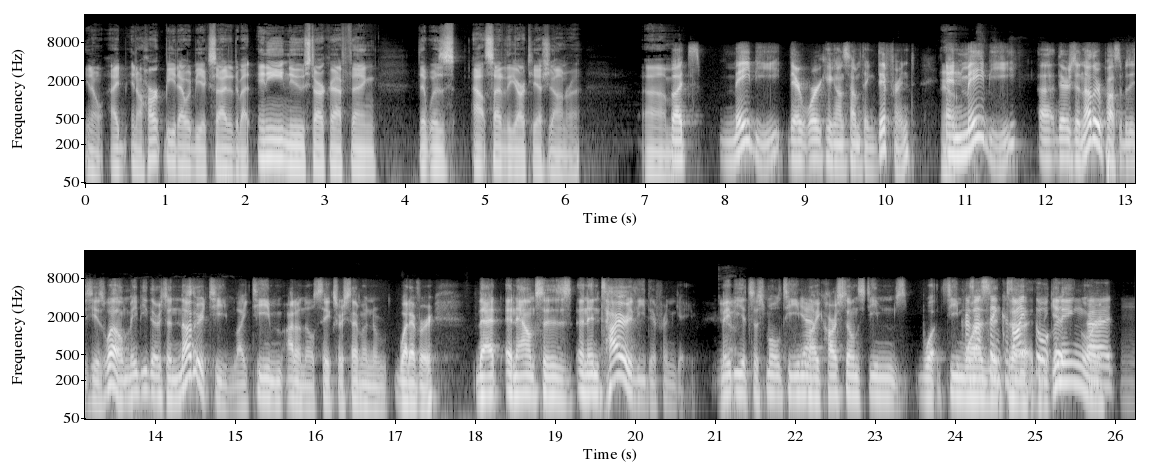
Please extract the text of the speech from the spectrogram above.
you know, I in a heartbeat I would be excited about any new StarCraft thing that was outside of the RTS genre. Um, but maybe they're working on something different Yeah. and maybe uh, there's another possibility as well maybe there's another team like team i don't know six or seven or whatever that announces an entirely different game maybe it's a small team Yeah. like hearthstone's team's what team Because I was think at, because uh, I at the thought beginning that or uh,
